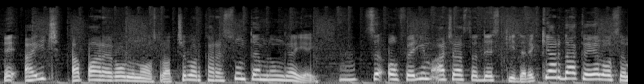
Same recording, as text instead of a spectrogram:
E, aici apare rolul nostru, a celor care suntem lângă ei. Mm. Să oferim această deschidere, chiar dacă el o să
